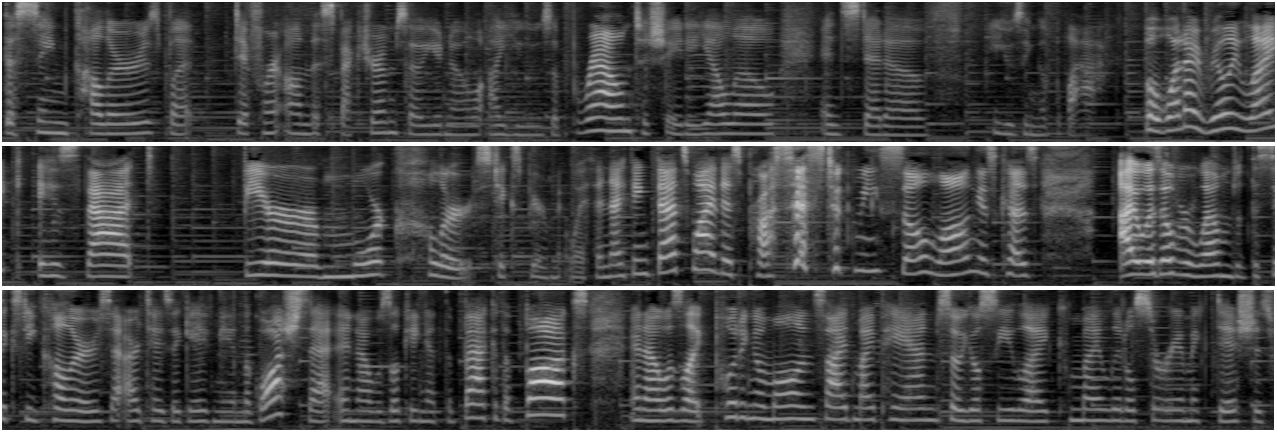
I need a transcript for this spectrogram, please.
the same colors but different on the spectrum. So, you know, I use a brown to shade a yellow instead of using a black. But what I really like is that are more colors to experiment with. And I think that's why this process took me so long is because I was overwhelmed with the 60 colors that Arteza gave me in the gouache set, and I was looking at the back of the box, and I was like putting them all inside my pan. So you'll see like my little ceramic dish is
